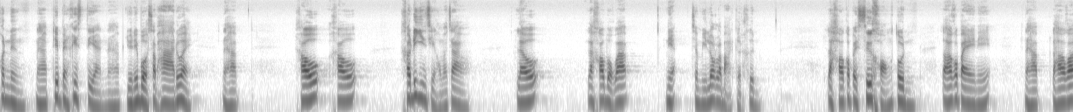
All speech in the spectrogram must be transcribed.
คนหนึ่งนะครับที่เป็นคริสเตียนนะครับ อยู่ในโบสถ์สภาด้วยนะครับเขาเขาเขาได้ยินเสียงของพระเจ้า แล้ว แล้วเขาบอกว่าเนี่ยจะมีโรคระบาดเกิดขึ้น แล้วเขาก็ไปซื้อของตุน แล้วเขาก็ไปนี้นะครับ แล้วเขาก็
